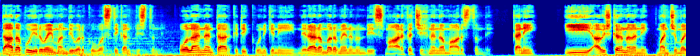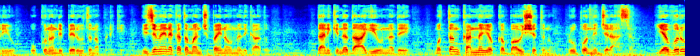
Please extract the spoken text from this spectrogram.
దాదాపు ఇరవై మంది వరకు వసతి కల్పిస్తుంది. పోలాండ్ అంటార్కిటిక్ ఉనికిని నిరాడంబరమైన నుండి స్మారక చిహ్నంగా మారుస్తుంది. కానీ ఈ ఆవిష్కరణలని మంచు మరియు ఉక్కు నుండి పెరుగుతున్నప్పటికీ. నిజమైన కథ మంచు పైన ఉన్నది కాదు. దాని కింద దాగి ఉన్నదే మొత్తం కన్న యొక్క భవిష్యత్తును రూపొందించే రాశాం ఎవరూ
